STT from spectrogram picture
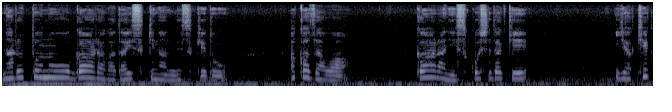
ナルトのガーラが大好きなんですけど赤座はガーラに少しだけいや結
